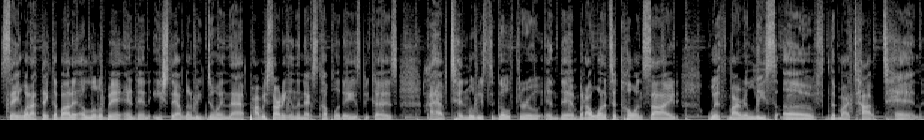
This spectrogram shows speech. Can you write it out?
saying what I think about it a little bit. And then each day I'm going to be doing that probably starting in the next couple of days because I have 10 movies to go through and then but I wanted to coincide with my release of the my top 10.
